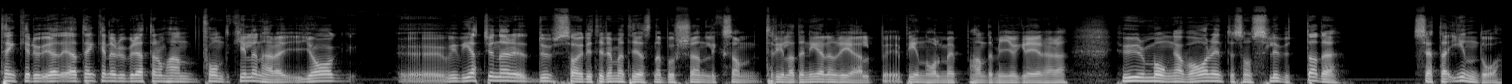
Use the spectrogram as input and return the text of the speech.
tänker du jag, jag, tänker när du berättar om han fondkillen här. Jag, eh, vi vet ju när, du sa ju det tidigare Mattias, när börsen liksom trillade ner en rejäl pinnhål med pandemi och grejer här. Hur många var det inte som slutade sätta in då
